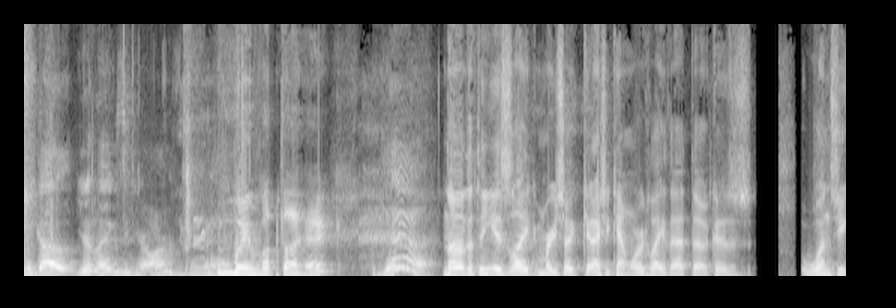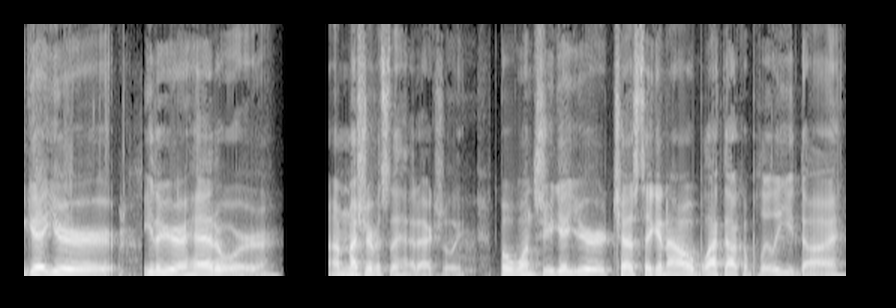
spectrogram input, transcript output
You got your legs and your arms and your. Wait, what the heck? Yeah. No, the thing is, like, Mauricio, it actually can't work like that, though, because once you get your, either your head or, I'm not sure if it's the head, actually, but once you get your chest taken out, blacked out completely, you die.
